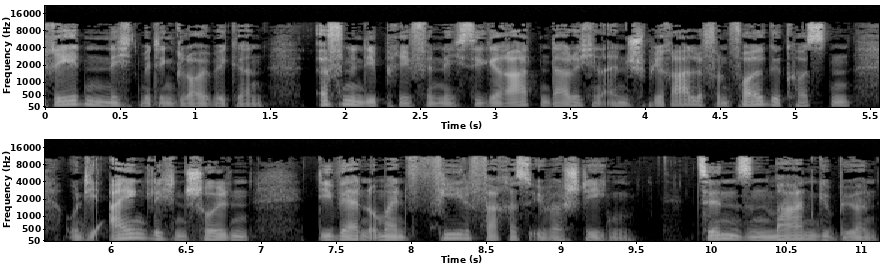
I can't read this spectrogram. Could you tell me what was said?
reden nicht mit den Gläubigern, öffnen die Briefe nicht, sie geraten dadurch in eine Spirale von Folgekosten und die eigentlichen Schulden, die werden um ein Vielfaches überstiegen. Zinsen, Mahngebühren,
